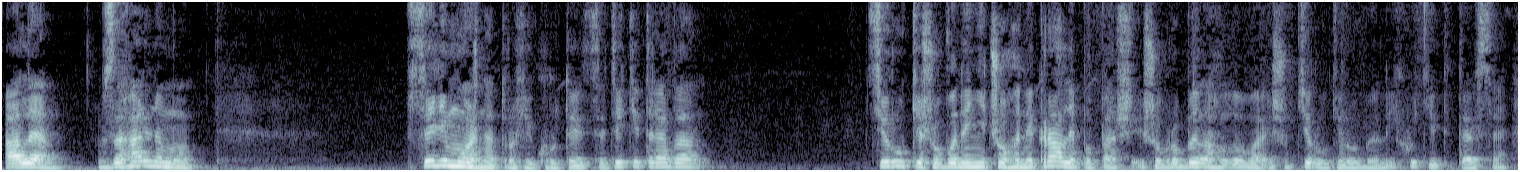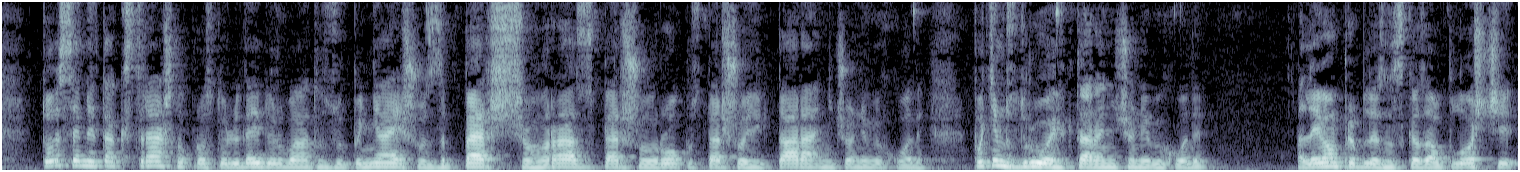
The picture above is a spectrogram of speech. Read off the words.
Але в загальному в селі можна трохи крутитися, тільки треба ці руки, щоб вони нічого не крали, по-перше, і щоб робила голова, і щоб ті руки робили, і хотіти те все. То все не так страшно, просто людей дуже багато зупиняє, що з першого разу, з першого року, з першого гектара нічого не виходить. Потім з другого гектара нічого не виходить. Але я вам приблизно сказав площі,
